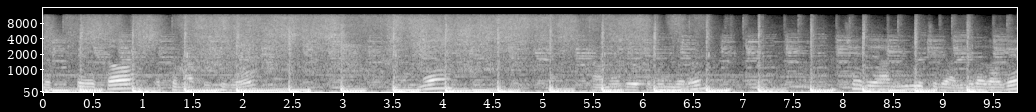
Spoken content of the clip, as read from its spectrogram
이렇게 해서 옆에 놔두시고 그 다음에 나머지 부분들은 최대한 이물질이 안 들어가게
